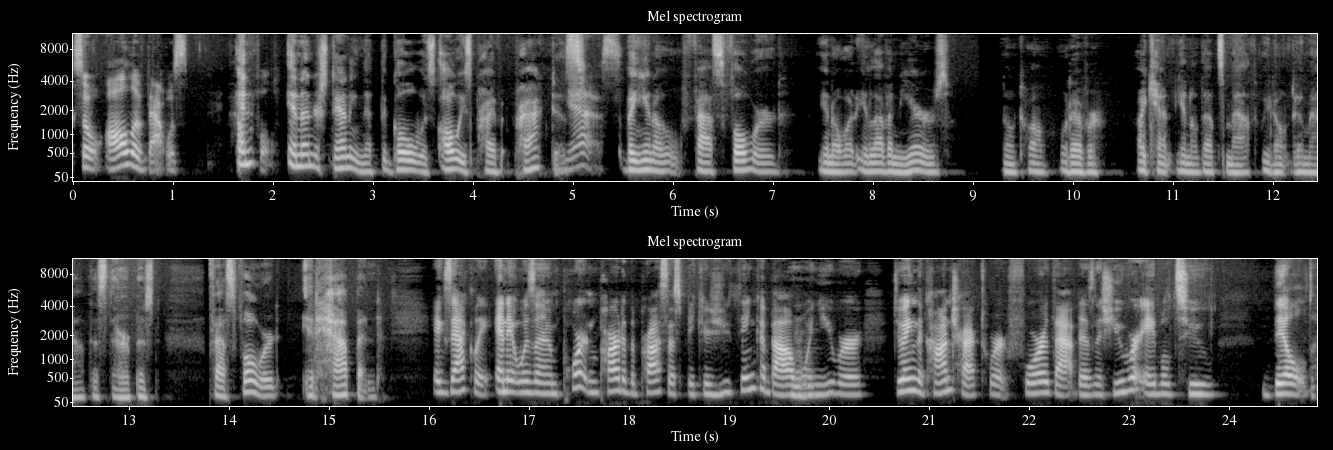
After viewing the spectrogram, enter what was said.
So all of that was helpful. And, and understanding that the goal was always private practice. yes. But, you know, fast forward, you know, what, 11 years? No, 12, whatever. I can't, you know, that's math. We don't do math as therapists. Fast forward, it happened. Exactly. And it was an important part of the process because you think about Mhm. when you were doing the contract work for that business, you were able to build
